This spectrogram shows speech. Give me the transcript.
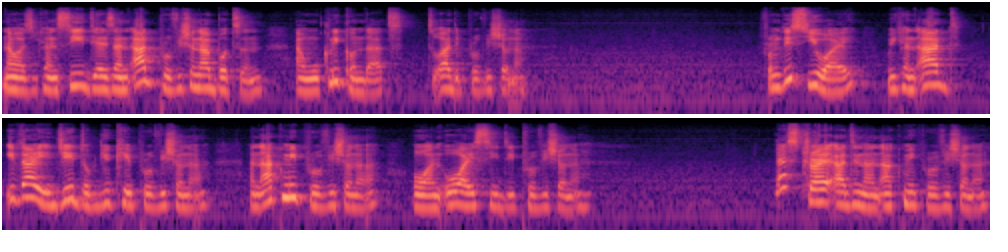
Now as you can see there is an add provisioner button and we'll click on that to add a provisioner. From this UI we can add either a JWK provisioner, an ACME provisioner or an OICD provisioner. Let's try adding an ACME provisioner.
